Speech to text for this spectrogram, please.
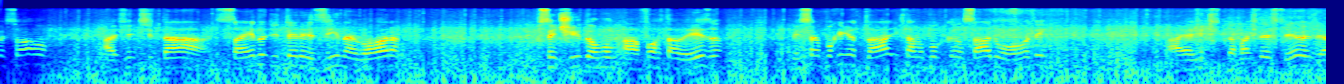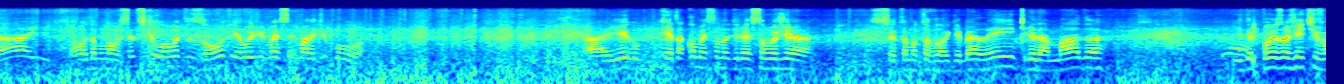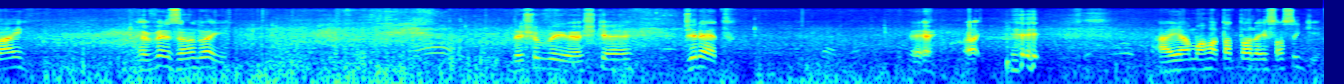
pessoal, a gente tá saindo de Teresina agora Sentido a Fortaleza. Me saiu um pouquinho tarde, estava um pouco cansado ontem. Aí a gente abasteceu já e rodamos 900 km ontem hoje vai ser mais de boa. Aí quem tá começando a direção hoje é Santa Motovlog Belém, querida amada. E depois a gente vai revezando aí Deixa eu ver, acho que é direto. É, ai. Aí é uma rotatória aí, só seguir.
